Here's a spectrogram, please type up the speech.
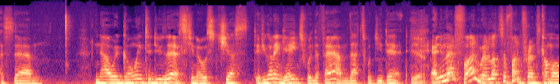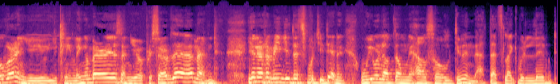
as um, now we're going to do this. You know, it's just if you're going to engage with the fam, that's what you did. Yeah. And you had fun. We had lots of fun. Friends come over and you you, you clean lingonberries and you preserve them, and you know what I mean. You, that's what you did. And we were not the only household doing that. That's like we lived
